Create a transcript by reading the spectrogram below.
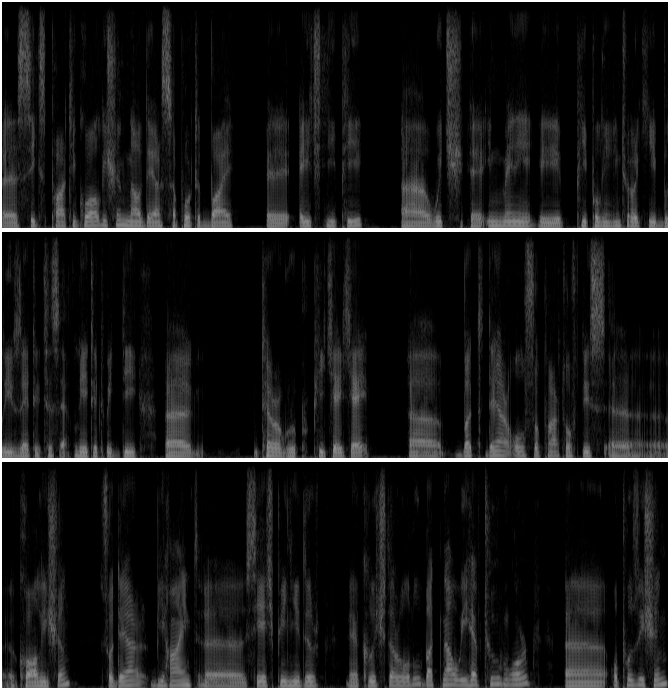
a six-party coalition. Now they are supported by HDP, uh, which uh, in many uh, people in Turkey believes that it is affiliated with the uh, terror group PKK. Uh, but they are also part of this uh, coalition. So they are behind CHP leader uh, Kılıçdaroğlu. But now we have two more opposition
